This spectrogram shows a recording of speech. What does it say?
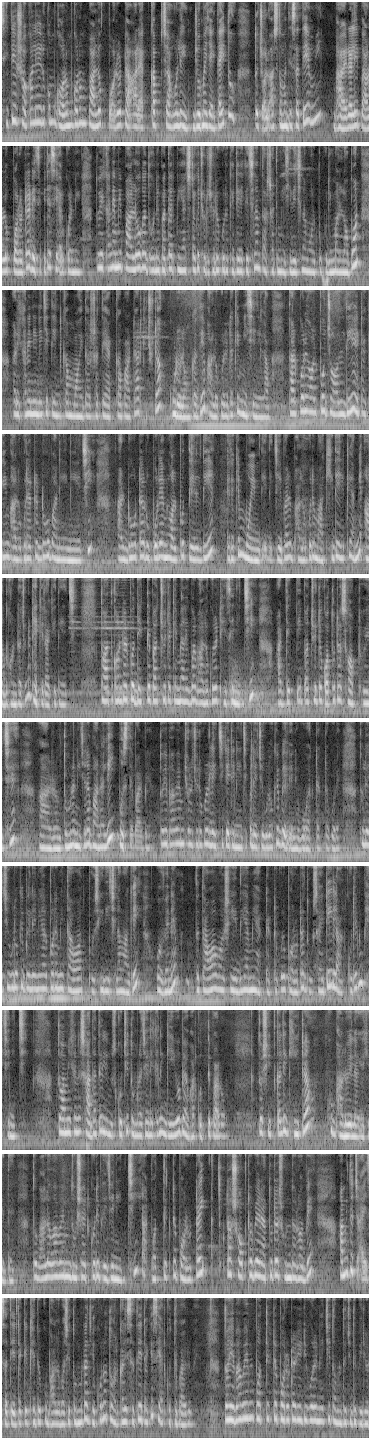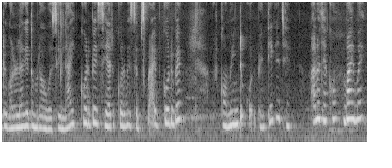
শীতের সকালে এরকম গরম গরম পালক পরোটা আর এক কাপ চা হলেই জমে যায়, তাই তো? তো চলো, আজ তোমাদের সাথে আমি ভাইরালি পালক পরোটার রেসিপিটা শেয়ার করে নিই। তো এখানে আমি পালক আর ধনে পাতার পেঁয়াজটাকে ছোটো ছোটো করে কেটে রেখেছিলাম, তার সাথে মিশিয়ে দিয়েছিলাম অল্প পরিমাণ লবণ। আর এখানে নিয়ে নিয়েছি তিন কাপ ময়দার সাথে এক কাপ আটা আর কিছুটা গুঁড়ো লঙ্কা দিয়ে ভালো করে এটাকে মিশিয়ে নিলাম। তারপরে অল্প জল দিয়ে এটাকে আমি ভালো করে একটা ডো বানিয়ে নিয়েছি। আর ডোটার উপরে আমি অল্প তেল দিয়ে এটাকে ময়েম দিয়ে দিচ্ছি। এবার ভালো করে মাখিয়ে দিয়ে এটাকে আমি আধ ঘণ্টার জন্য ঢেকে রাখিয়ে দিয়েছি। তো আধ ঘণ্টার পর দেখতে পাচ্ছ এটাকে আমি আরেকবার ভালো করে ঠেসে নিচ্ছি। আর দেখতেই পাচ্ছ এটা কতটা সফট হয়েছে। আর তোমরা নিজেরা বানালেই বুঝতে পারবে। তো এভাবে আমি ছোটো ছোটো করে লেচি কেটে নিয়েছি বা লেচিগুলোকে বেলে নেব একটা একটা করে। তো লেচিগুলোকে বেলে নেওয়ার পর আমি তাওয়া বসিয়ে দিয়েছিলাম আগেই ওভেনে। তো তাওয়া বসিয়ে দিয়ে আমি একটা একটা করে পরোটা দু সাইডেই লাল করে আমি ভেজে নিচ্ছি। তো আমি এখানে সাদা তেল ইউজ করছি, তোমরা চাইলে এখানে ঘিও ব্যবহার করতে পারো। তো শীতকালে ঘিটা খুব ভালোই লাগে খেতে। তো ভালোভাবে আমি দু সাইড করে ভেজে নিচ্ছি, আর প্রত্যেকটা পরোটাই এতটা সফট হবে আর এতটা সুন্দর হবে, আমি তো চায়ের সাথে এটাকে খেতে খুব ভালোবাসি। তোমরা যে কোনো তরকারির সাথে এটাকে শেয়ার করতে পারবে। তো এভাবে আমি প্রত্যেকটা পরোটা রেডি করে নিচ্ছি। তোমাদের যদি ভিডিওটা ভালো লাগে, তোমরা অবশ্যই লাইক করবে শেয়ার করবে সাবস্ক্রাইব করবে, আর কমেন্টও করবে, ঠিক আছে? ভালো থেকো বাই বাই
